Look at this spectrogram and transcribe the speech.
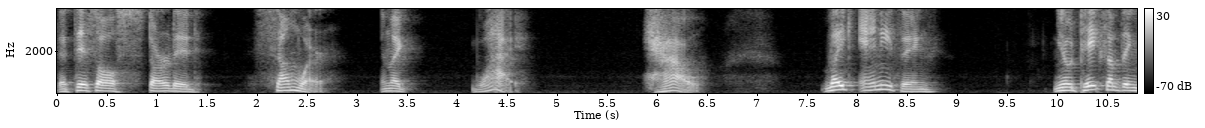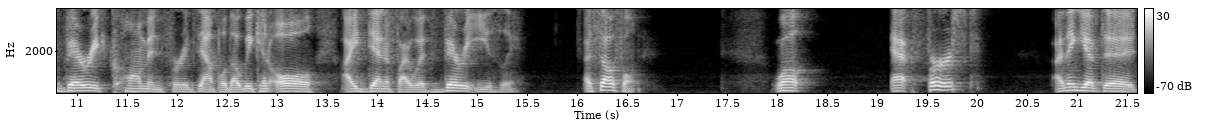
that this all started somewhere. And like, why? How? Like anything, you know, take something very common, for example, that we can all identify with very easily a cell phone. Well, at first, I think you have to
